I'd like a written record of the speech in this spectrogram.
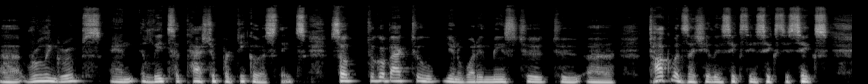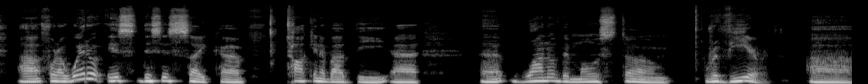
uh, uh, ruling groups and elites attached to particular states. So to go back to you know what it means to to uh, talk about Zaachila in 1666, for Agüero is this is like talking about the one of the most um, revered uh,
